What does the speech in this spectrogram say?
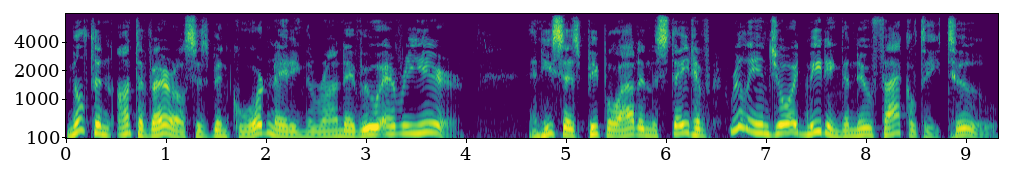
Milton Ontiveros has been coordinating the rendezvous every year, and he says people out in the state have really enjoyed meeting the new faculty, too.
